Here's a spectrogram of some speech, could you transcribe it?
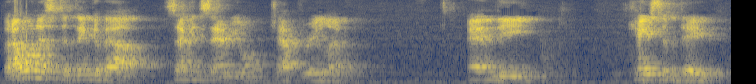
But I want us to think about 2 Samuel chapter 11 and the case of David.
